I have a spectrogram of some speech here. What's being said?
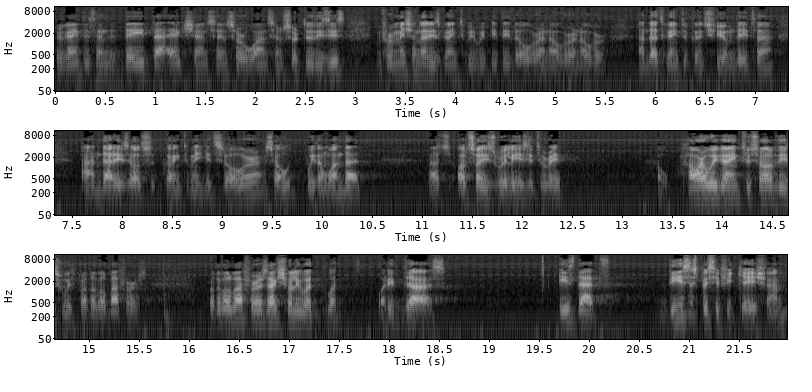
You're going to send the data, action, sensor one, sensor two. This is information that is going to be repeated over and over and over. And that's going to consume data. And that is also going to make it slower. So we don't want that. That's also is really easy to read. How are we going to solve this with protocol buffers? Protocol buffers, actually, what, what what it does is that this specification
